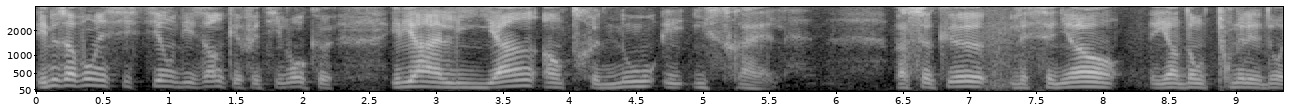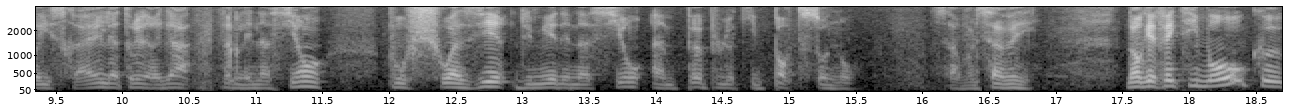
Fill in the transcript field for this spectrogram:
Et nous avons insisté en disant qu'effectivement, il y a un lien entre nous et Israël. Parce que le Seigneur ayant donc tourné les dos à Israël, a tourné le regard vers les nations pour choisir du milieu des nations un peuple qui porte son nom. Ça, vous le savez. Donc effectivement, que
